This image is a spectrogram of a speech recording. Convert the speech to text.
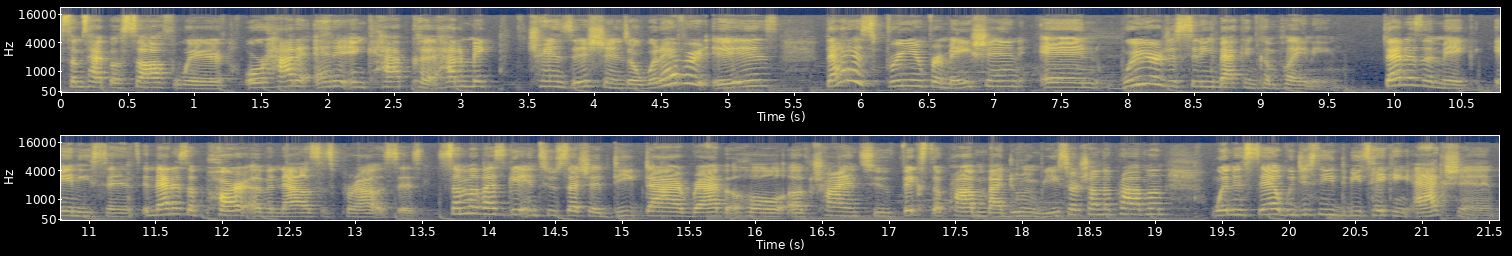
some type of software or how to edit in CapCut, how to make transitions or whatever it is. That is free information and we're just sitting back and complaining. That doesn't make any sense, and that is a part of analysis paralysis. Some of us get into such a deep dive rabbit hole of trying to fix the problem by doing research on the problem, when instead we just need to be taking action.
